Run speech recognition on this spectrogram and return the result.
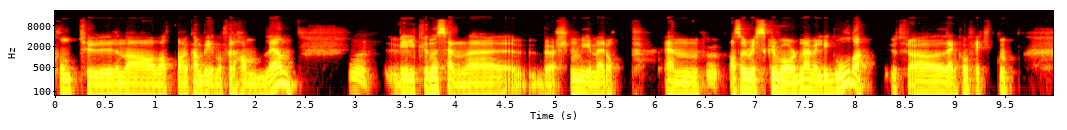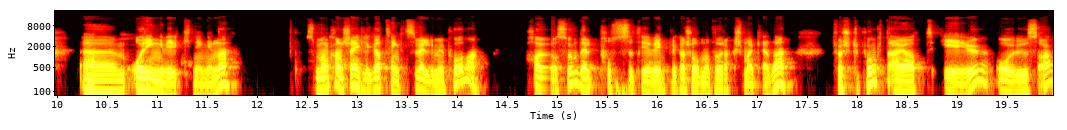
konturene av at man kan begynne å forhandle igjen, Mm. vil kunne sende børsen mye mer opp enn Altså risk rewarden er veldig god, da, ut fra den konflikten. Um, og ringvirkningene, som man kanskje egentlig ikke har tenkt så veldig mye på, da, har også en del positive implikasjoner for aksjemarkedet. Første punkt er jo at EU og USA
